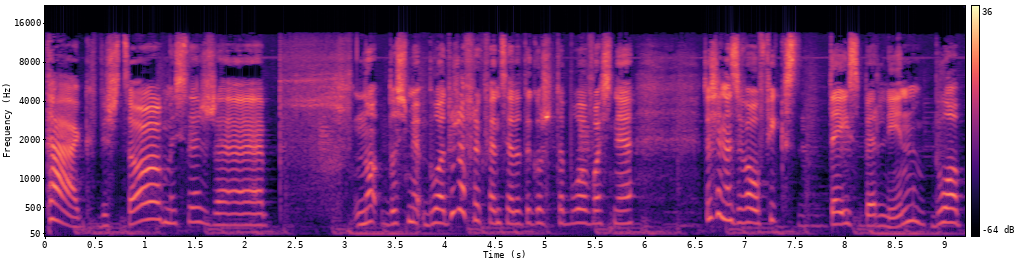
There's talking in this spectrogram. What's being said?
Tak, wiesz co, myślę, że no, dość była duża frekwencja, dlatego że to było właśnie To się nazywało Fixed Days Berlin. Było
